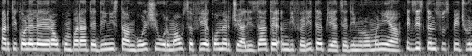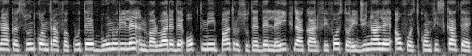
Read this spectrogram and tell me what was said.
Articolele erau cumpărate din Istanbul și urmau să fie comercializate în diferite piețe din România, existând suspiciunea că sunt contrafăcute bunurile în valoare de 8400 de lei, dacă ar fi fost originale, au fost confiscate.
